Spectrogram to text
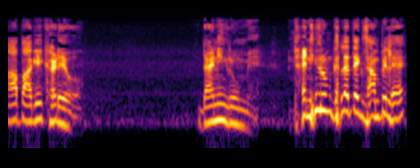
आप आगे खड़े हो, डाइनिंग रूम में। डाइनिंग रूम गलत एग्ज़ाम्पल है,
